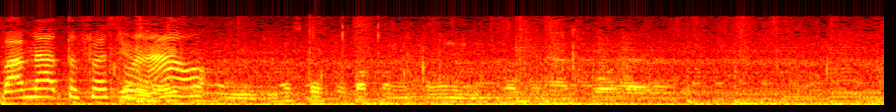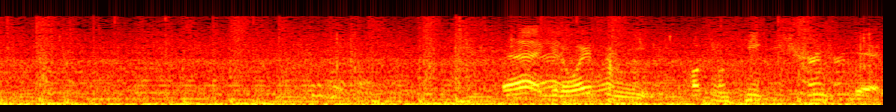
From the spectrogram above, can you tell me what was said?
but I'm not the first Get one out. from me, Mr. fucking clean looking ass forehead. Yeah, get away from me, fucking pink shrimp dick.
